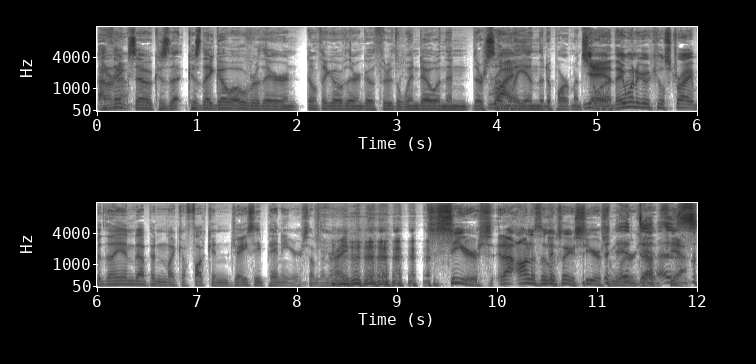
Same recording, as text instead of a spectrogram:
I, I, think know. so because that because they go over there and don't they go over there and go through the window and then they're suddenly Right. in the department store. Yeah, they want to go kill Stripe, but they end up in like a fucking J.C. Penney or something, right? it's a Sears. It honestly looks like a Sears from where It kids. does.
